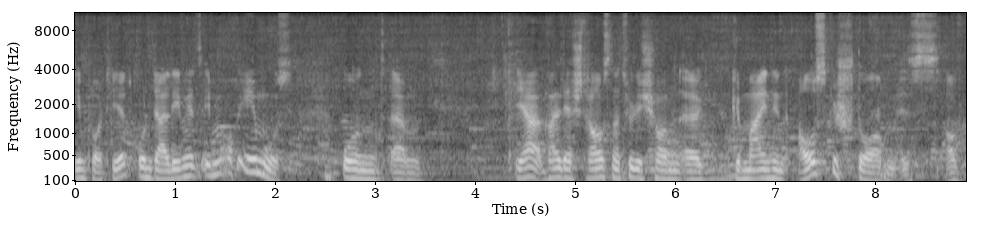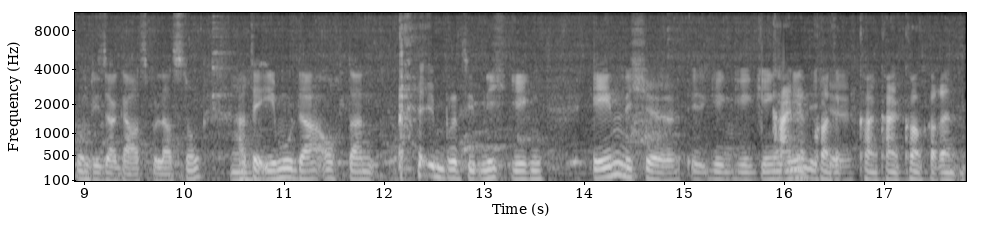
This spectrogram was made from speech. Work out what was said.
importiert und da leben jetzt eben auch Emus. Und ähm, ja, weil der Strauß natürlich schon äh, gemeinhin ausgestorben ist aufgrund dieser Gasbelastung, hat der Emu da auch dann im Prinzip nicht gegen ähnliche, äh, gegen, gegen Keine, ähnliche Kon kein, kein Konkurrenten.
